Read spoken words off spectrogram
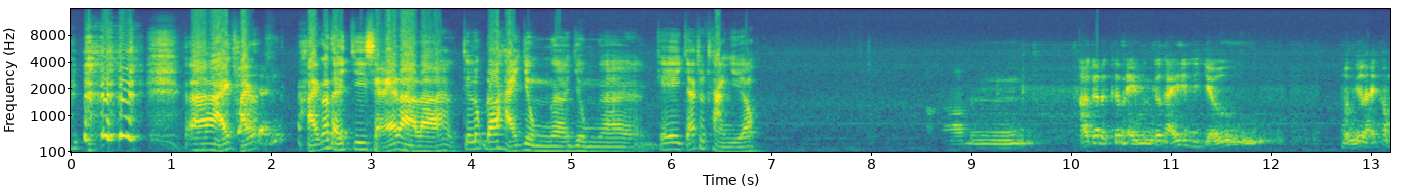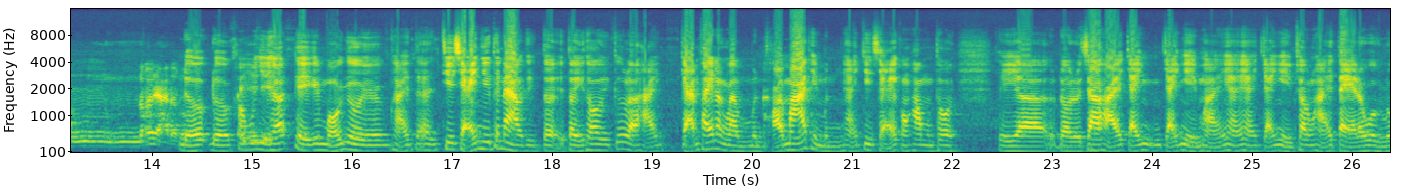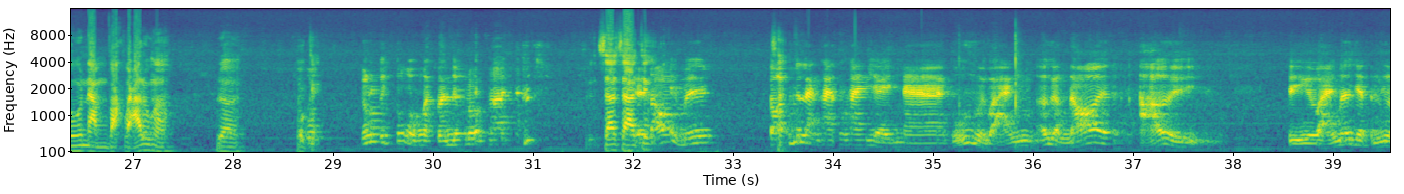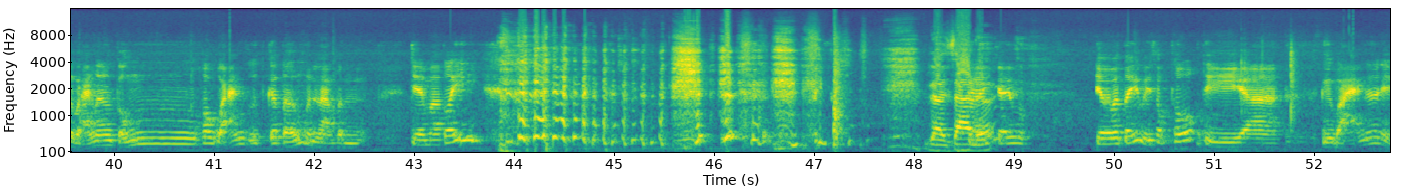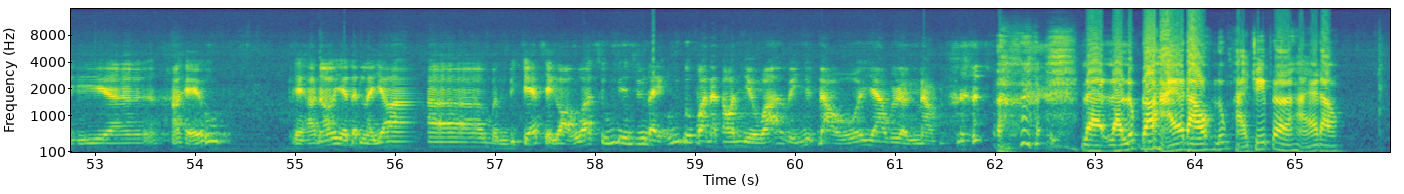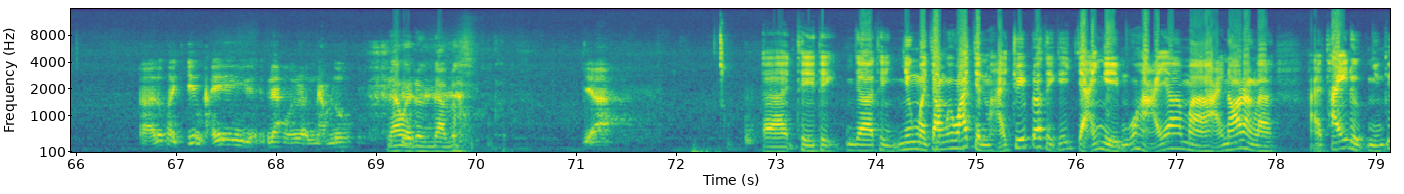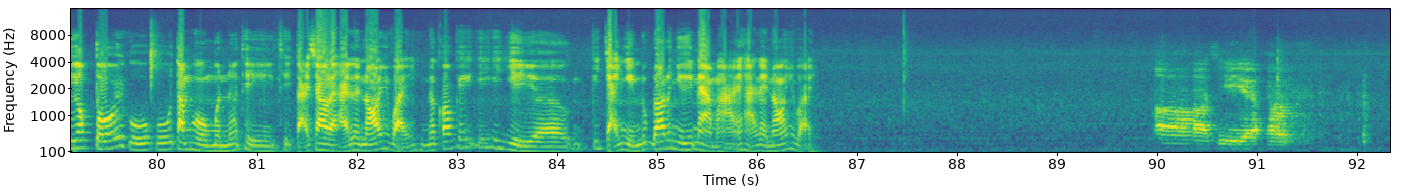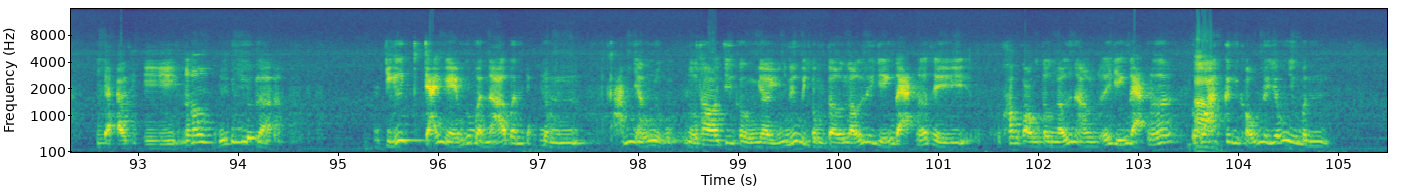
À, hải hải hải có thể chia sẻ là là cái lúc đó hải dùng à, dùng à, cái chất thức thần gì không? Ờ, mình ở cái cái này mình có thể giữ mình có thể không nói ra được. Được được không có gì hết. Thì mỗi người hãy chia sẻ như thế nào thì tùy, tùy thôi. Cứ là hãy cảm thấy rằng là mình thoải mái thì mình hãy chia sẻ còn không thôi. Thì uh, rồi rồi sao? Hãy trải trải nghiệm hãy, hãy, hãy trải nghiệm xong hãy tè ra quần luôn nằm vặt vả luôn hả? Rồi okay. sao sao chứ? tối mới tối mới lang thang thang về nhà của người bạn ở gần đó ở thì người bạn đó gia đình người bạn đó cũng hốt quản cái tưởng mình là mình chơi ma túy. Rồi sao nữa? Chơi, chơi ma túy bị sốc thuốc thì à, người bạn đó thì à, họ hiểu. Thì họ nói gia đình là do à, mình bị chết Sài Gòn quá xuống xuống đây uống thuốc Panadol nhiều quá bị nhức đầu dao rừng nằm. Là là lúc đó Hải ở đâu? Lúc Hải trip đó Hải ở đâu à, lúc Hải trip Hải ra ngoài rừng nằm luôn. Ra ngoài rừng nằm luôn. Dạ. À, thì thì à, thì nhưng mà trong cái quá trình mà hải trip đó thì cái trải nghiệm của hải á, mà hải nói rằng là hải thấy được những cái góc tối của của tâm hồn mình á, thì thì tại sao lại hải lại nói như vậy? Nó có cái cái cái gì ờ, cái trải nghiệm lúc đó nó như thế nào mà hải hải lại nói như vậy? Ờ thì uh, dạ thì nó giống như là chỉ cái trải nghiệm của mình ở bên trong mình cảm nhận được, được thôi chứ còn nhờ nếu mà dùng từ ngữ để diễn đạt nữa thì không còn từ ngữ nào để diễn đạt nữa. Nó à. quá kinh khủng nó giống như mình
